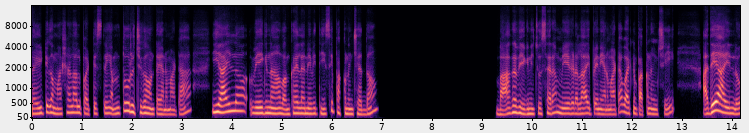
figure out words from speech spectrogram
లైట్‌గా మషాలాలు పట్టిస్తే ఎంతో రుచిగా ఉంటాయనమాట. ఈ ఆయిల్‌లో వేగిన వంకాయలనేవి తీసి పక్కనుంచేద్దాం. బాగా వేగినియి చూసారా? మీగడలా అయిపోయినాయనమాట. వాటిని పక్కనుంచి, అదే ఆయిల్‌లో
